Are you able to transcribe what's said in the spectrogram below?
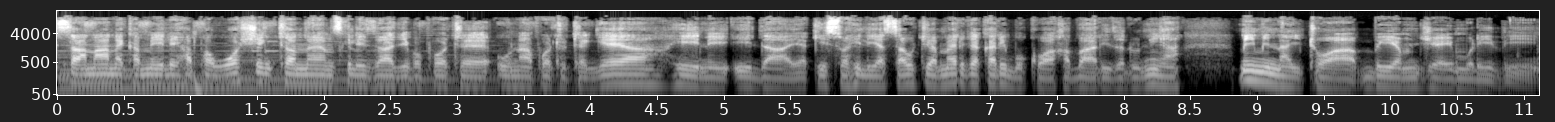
saa nane kamili hapa Washington. Msikilizaji popote unapotutegea, hii ni idhaa ya Kiswahili ya Sauti Amerika. Karibu kwa habari za dunia. Mimi naitwa BMJ Mridhi.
